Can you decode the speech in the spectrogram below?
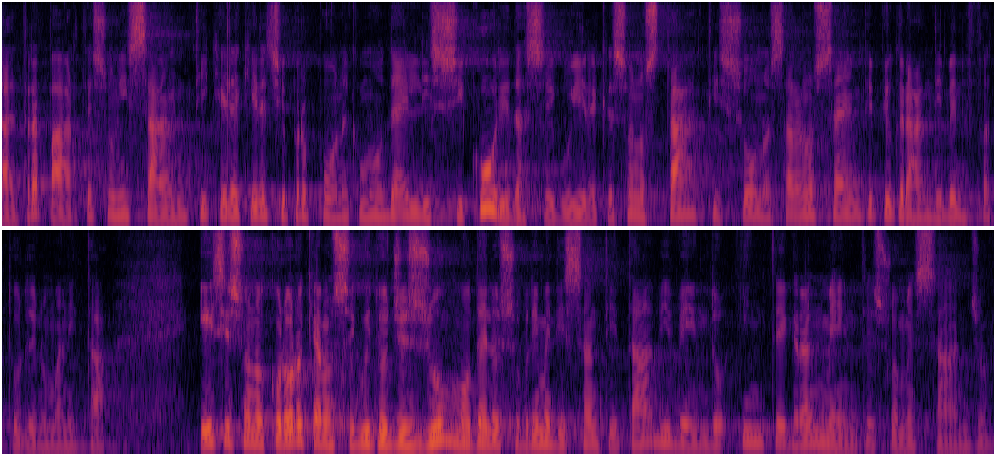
d'altra parte, sono i santi che la Chiesa ci propone come modelli sicuri da seguire, che sono stati, sono, saranno sempre i più grandi benefattori dell'umanità. Essi sono coloro che hanno seguito Gesù, modello sublime di santità, vivendo integralmente il suo messaggio.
